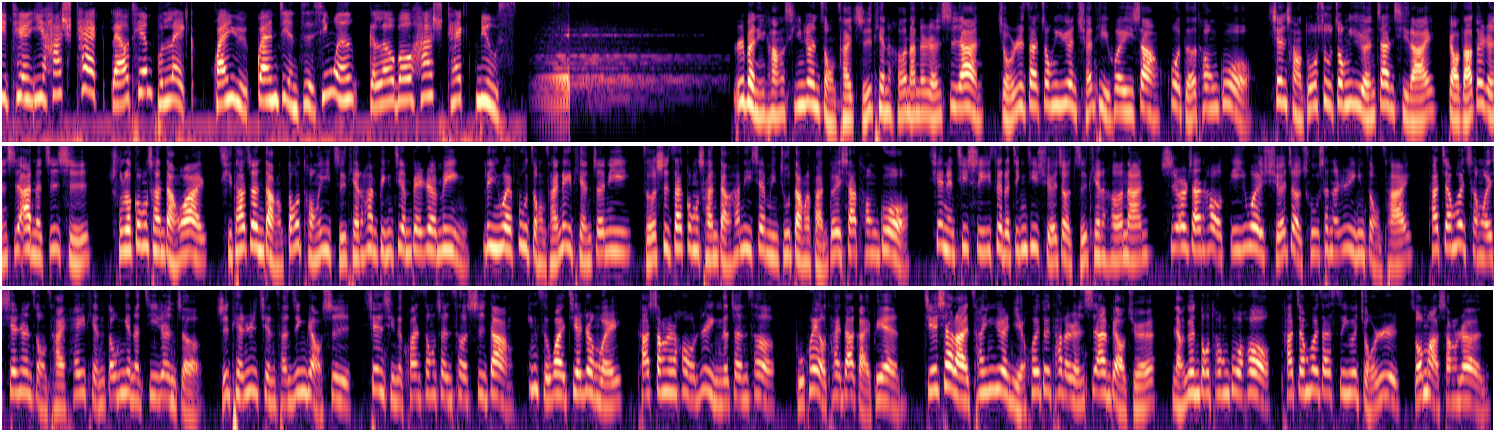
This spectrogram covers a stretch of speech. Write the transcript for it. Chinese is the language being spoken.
一天一 hashtag 聊天不累，环宇关键字新闻 global hashtag news。日本银行新任总裁植田河南的人事案，九日在众议院全体会议上获得通过。现场多数众议员站起来，表达对人事案的支持。除了共产党外，其他政党都同意植田和冰见被任命。另一位副总裁内田真一，则是在共产党和立宪民主党的反对下通过。现年七十一岁的经济学者植田和男，是二战后第一位学者出身的日银总裁，他将会成为现任总裁黑田东彦的继任者。植田日前曾经表示，现行的宽松政策适当，因此外界认为他上任后日银的政策不会有太大改变。接下来参议院也会对他的人事案表决，两院都通过后，他将会在四月九日走马上任。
